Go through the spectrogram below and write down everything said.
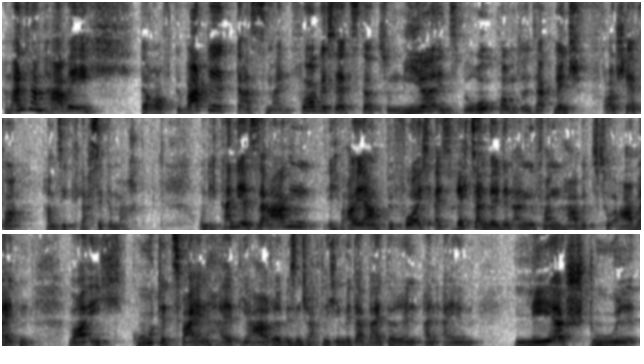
Am Anfang habe ich darauf gewartet, dass mein Vorgesetzter zu mir ins Büro kommt und sagt, Mensch, Frau Schäfer, haben Sie klasse gemacht. Und ich kann dir sagen, ich war ja, bevor ich als Rechtsanwältin angefangen habe zu arbeiten, war ich gute zweieinhalb Jahre wissenschaftliche Mitarbeiterin an einem Lehrstuhl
